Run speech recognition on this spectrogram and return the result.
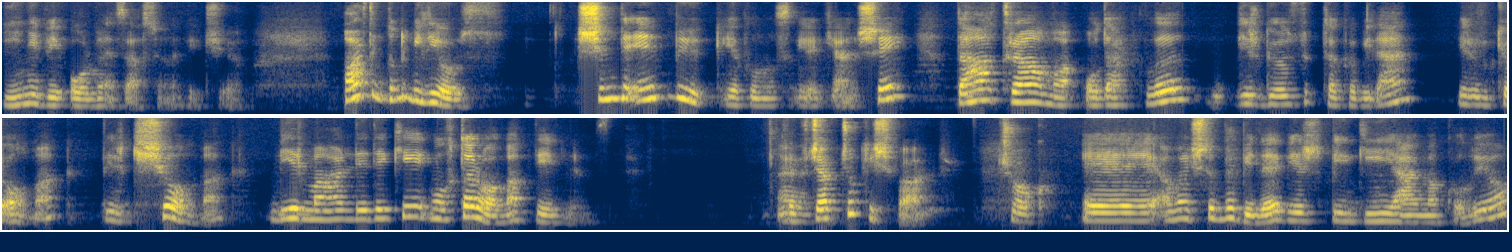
yeni bir organizasyona geçiyor. Artık bunu biliyoruz. Şimdi en büyük yapılması gereken şey daha travma odaklı bir gözlük takabilen bir ülke olmak, bir kişi olmak, bir mahalledeki muhtar olmak diyebiliriz. Evet. Yapacak çok iş var. Çok. Ee, ama işte bu bile bir bilgiyi yaymak oluyor.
